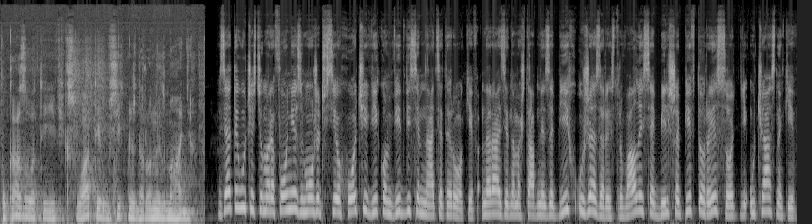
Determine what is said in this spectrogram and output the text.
показувати і фіксувати у всіх міжнародних змаганнях. Взяти участь у марафоні зможуть всі охочі віком від 18 років. Наразі на масштабний забіг уже зареєструвалися більше півтори сотні учасників.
